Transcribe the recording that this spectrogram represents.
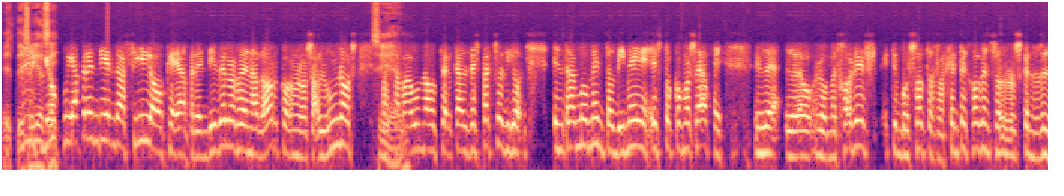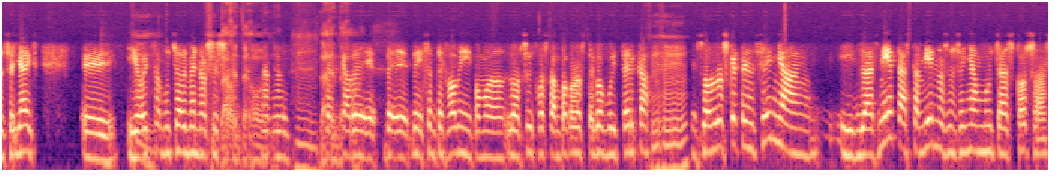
Eso ya sí. Yo fui aprendiendo así lo que aprendí del ordenador con los alumnos. Sí, Pasaba ¿eh? uno cerca del despacho, digo, entra un momento, dime esto cómo se hace. Eh, Lo, lo mejor es que vosotros, la gente joven, son los que nos enseñáis. Eh, y yo echo mucho de menos La eso. gente joven. estar Mm. La gente cerca joven. de, de- de gente joven y como los hijos tampoco los tengo muy cerca, son los que te enseñan y las nietas también nos enseñan muchas cosas.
